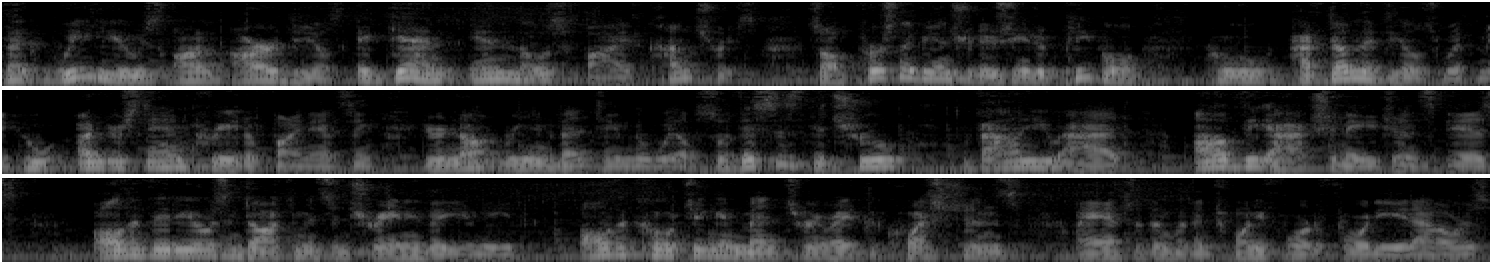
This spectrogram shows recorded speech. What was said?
that we use on our deals, again, in those five countries. So, I'll personally be introducing you to people who have done the deals with me, who understand creative financing. You're not reinventing the wheel. So, this is the true value add of the Action Agents is all the videos and documents and training that you need, all the coaching and mentoring, right? The questions, I answer them within 24 to 48 hours.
